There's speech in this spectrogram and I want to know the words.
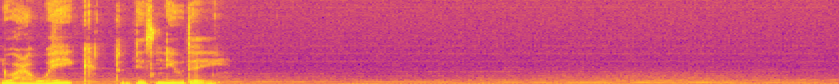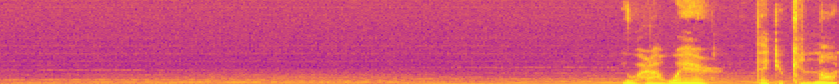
You are awake to this new day. You are aware that you cannot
